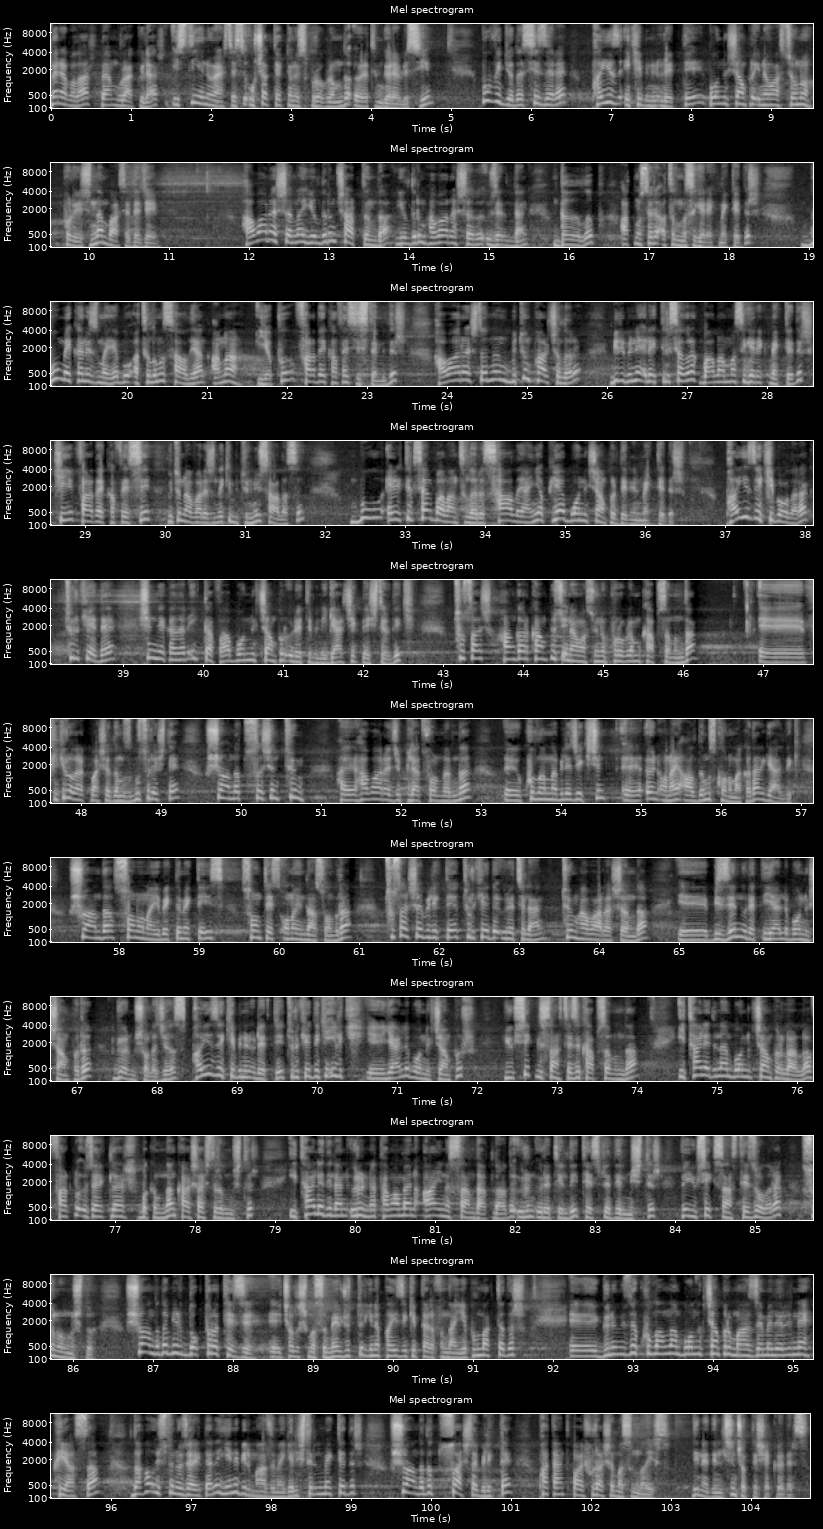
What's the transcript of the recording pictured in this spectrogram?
Merhabalar, ben Burak Güler. İstinye Üniversitesi Uçak Teknolojisi Programı'nda öğretim görevlisiyim. Bu videoda sizlere Payız ekibinin ürettiği Boeing Jumper İnovasyonu projesinden bahsedeceğim. Hava araçlarına yıldırım çarptığında yıldırım hava araçları üzerinden dağılıp atmosfere atılması gerekmektedir. Bu mekanizmayı, bu atılımı sağlayan ana yapı Faraday kafes sistemidir. Hava araçlarının bütün parçaları birbirine elektriksel olarak bağlanması gerekmektedir ki Faraday kafesi bütün hava aracındaki bütünlüğü sağlasın. Bu elektriksel bağlantıları sağlayan yapıya Boeing Jumper denilmektedir. Payız ekibi olarak Türkiye'de şimdiye kadar ilk defa Boeing Jumper üretimini gerçekleştirdik. TUSAŞ Hangar Kampüs İnovasyonu Programı kapsamında e, fikir olarak başladığımız bu süreçte şu anda TUSAŞ'ın tüm e, hava aracı platformlarında e, kullanılabilecek için e, ön onay aldığımız konuma kadar geldik. Şu anda son onayı beklemekteyiz. Son test onayından sonra TUSAŞ'la birlikte Türkiye'de üretilen tüm hava araçlarında e, bizlerin ürettiği yerli Boeing Jumper'ı görmüş olacağız. Payız ekibinin ürettiği Türkiye'deki ilk e, yerli Boeing Jumper yüksek lisans tezi kapsamında ithal edilen Boeing Jumper'larla farklı özellikler bakımından karşılaştırılmıştır. İthal edilen ürünle tamamen aynı standartlarda ürün üretildiği tespit edilmiştir ve yüksek lisans tezi olarak sunulmuştur. Şu anda da bir doktora tezi e, çalışması mevcuttur. Yine Payız ekip tarafından yapılmaktadır. E, günümüzde kullanılan Boeing Jumper malzemelerine kıyasla daha üstün özelliklerde yeni bir malzeme geliştirilmektedir. Şu anda da TUSAŞ'la birlikte patent başvuru aşamasındayız. Dinlediğiniz için çok teşekkür ederiz.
